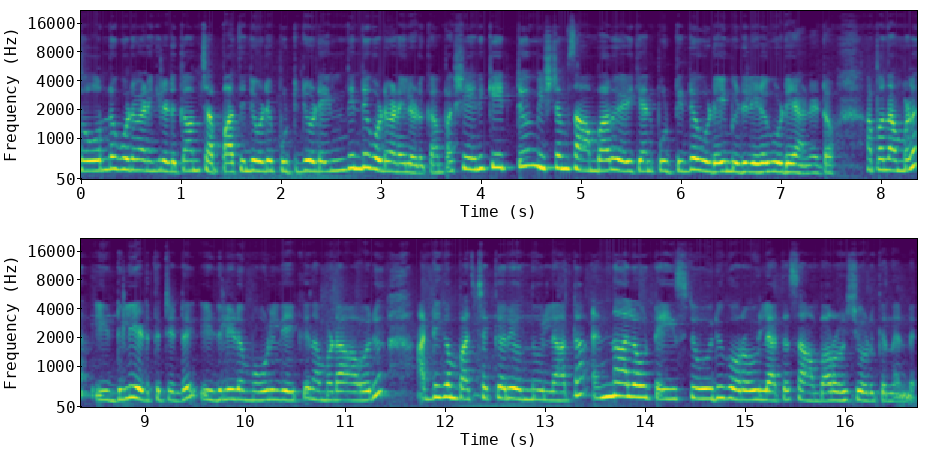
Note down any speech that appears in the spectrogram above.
ചോറിന്റെ കൂടെ വേണമെങ്കിൽ എടുക്കാം ചപ്പാത്തിന്റെ കൂടെ പുട്ടിന്റെ കൂടെ എന്തിന്റെ കൂടെ വേണമെങ്കിലും എടുക്കാം. പക്ഷേ എനിക്ക് ഏറ്റവും ഇഷ്ടം സാമ്പാർ കഴിക്കാൻ പുട്ടിന്റെ കൂടെയും ഇഡ്ഡലിയുടെ കൂടെയാണ് കേട്ടോ. അപ്പോൾ നമ്മൾ ഇഡ്ഡലി എടുത്തിട്ടുണ്ട്. ഇഡ്ഡലിയുടെ മുകളിലേക്ക് നമ്മുടെ ആ ഒരു അധികം പച്ചക്കറി ഒന്നും ഇല്ലാത്ത എന്നാലോ ടേസ്റ്റ് ഒരു കുറവില്ലാത്ത സാമ്പാർ ഒഴിച്ചു കൊടുക്കുന്നുണ്ട്.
